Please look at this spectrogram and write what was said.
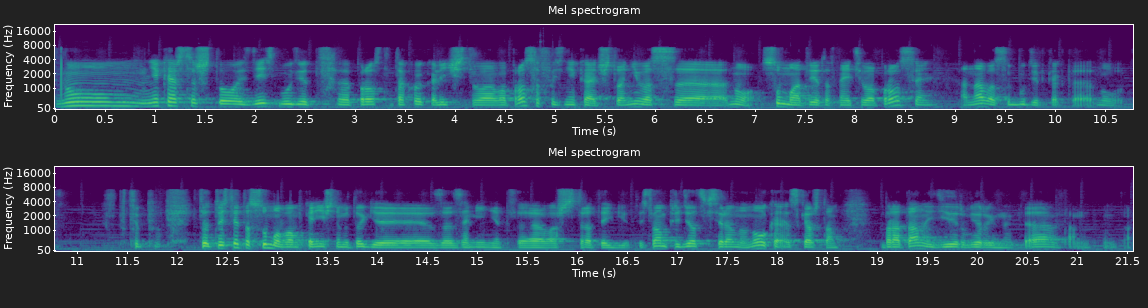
Ну, мне кажется, что здесь будет э, просто такое количество вопросов возникать, что они вас, э, ну, сумма ответов на эти вопросы она вас и будет как-то, ну, то, то есть эта сумма вам в конечном итоге э, за, заменит э, вашу стратегию. То есть вам придется все равно, ну, скажут там, братан, иди рви рынок, да, там, там,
